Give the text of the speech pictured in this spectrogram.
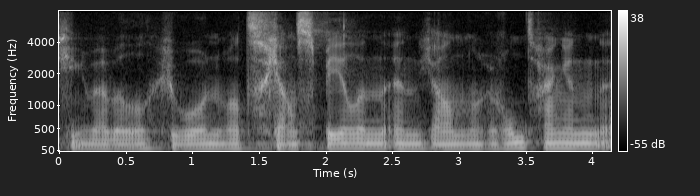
gingen wij wel gewoon wat gaan spelen en gaan rondhangen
